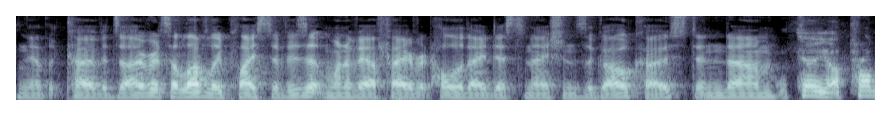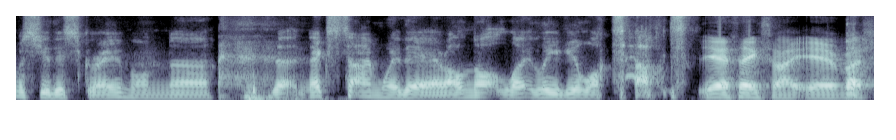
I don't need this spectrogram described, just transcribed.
now that COVID's over. It's a lovely place to visit. One of our favourite holiday destinations, the Gold Coast, and um, I'll tell you, I promise you this, Graham. On uh, the next time we're there, I'll not lo- leave you locked out. yeah, thanks, mate. Yeah, much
